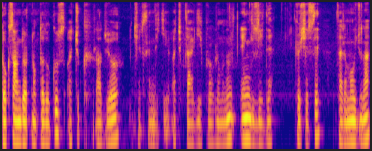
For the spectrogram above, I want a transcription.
94.9 Açık Radyo içerisindeki Açık Dergi programının en güzide köşesi Tarama Ucu'na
